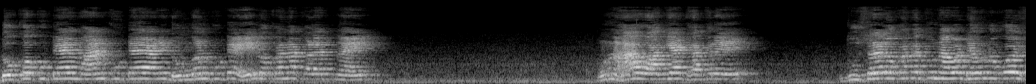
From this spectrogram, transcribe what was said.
डोकं कुठे आहे मान कुठे आहे आणि ढोंगण कुठे हे लोकांना कळत नाही. म्हणून हा वांग्या ठाकरे दुसऱ्या लोकांना तू नावं ठेवू नकोस.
